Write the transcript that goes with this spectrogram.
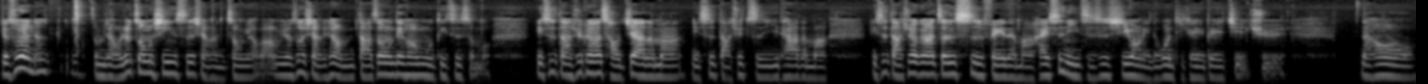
有时候人家怎么讲？我觉得中心思想很重要吧。我们有时候想一下，我们打这种电话目的是什么？你是打去跟他吵架的吗？你是打去质疑他的吗？你是打去要跟他争是非的吗？还是你只是希望你的问题可以被解决？然后，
